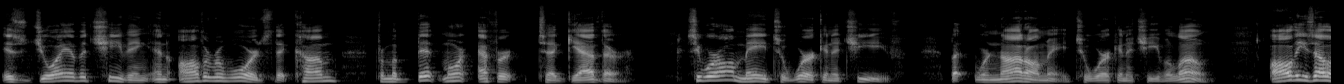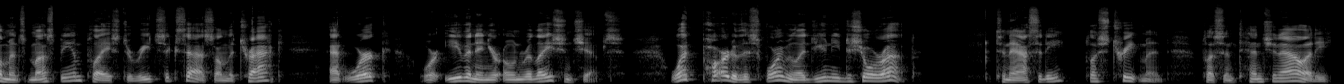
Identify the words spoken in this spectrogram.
is joy of achieving and all the rewards that come from a bit more effort together. See, we're all made to work and achieve, but we're not all made to work and achieve alone. All these elements must be in place to reach success on the track, at work, or even in your own relationships. What part of this formula do you need to shore up? Tenacity plus treatment plus intentionality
